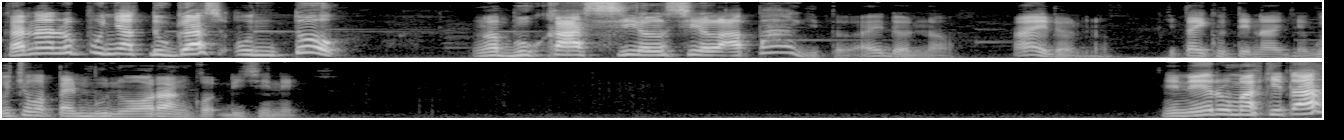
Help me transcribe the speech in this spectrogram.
Karena lu punya tugas untuk ngebuka seal-seal apa gitu. I don't know. I don't know. Kita ikutin aja. Gue cuma pengen bunuh orang kok di sini. Ini rumah kita.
